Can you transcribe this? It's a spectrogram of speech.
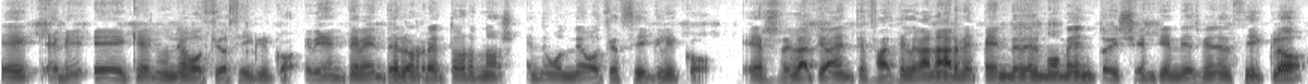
que en un negocio cíclico. Evidentemente los retornos en un negocio cíclico es relativamente fácil ganar, depende del momento y si entiendes bien el ciclo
